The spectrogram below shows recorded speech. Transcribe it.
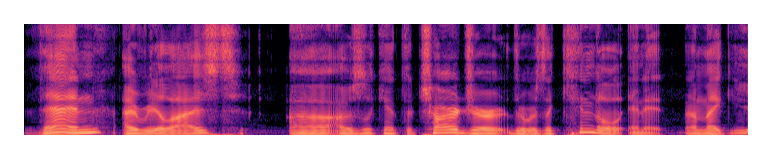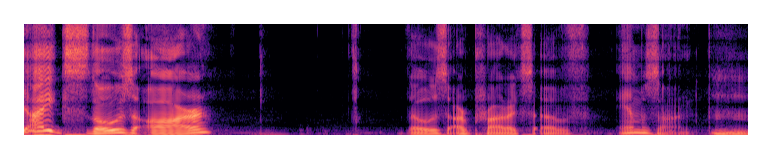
Then I realized uh, I was looking at the charger. There was a Kindle in it. And I'm like, yikes! Those are those are products of Amazon. Mm-hmm.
